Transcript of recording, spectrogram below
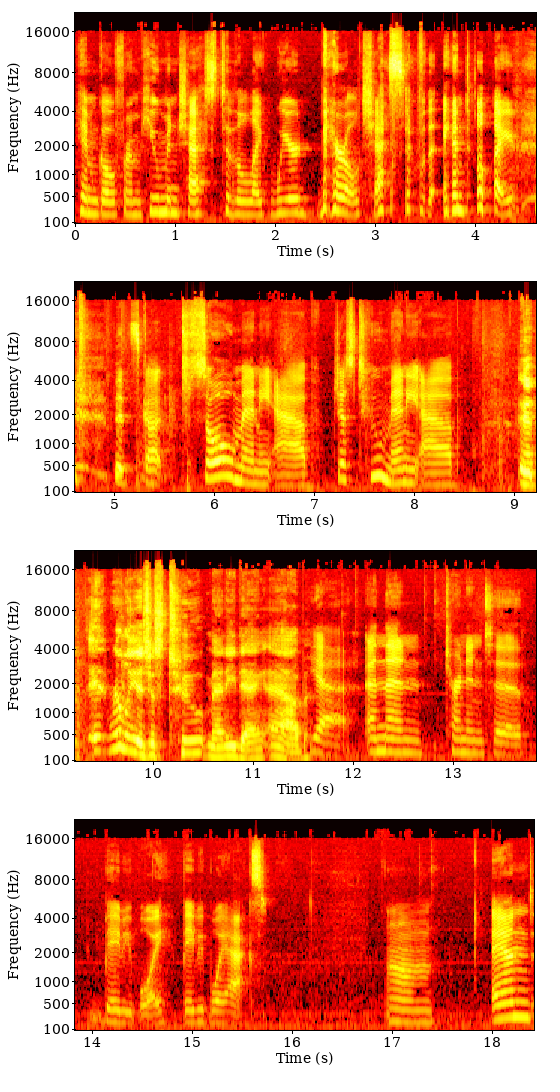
him go from human chest to the like weird barrel chest of the andalite that's got so many ab just too many ab It it really is just too many dang ab. yeah and then turn into baby boy baby boy axe um and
